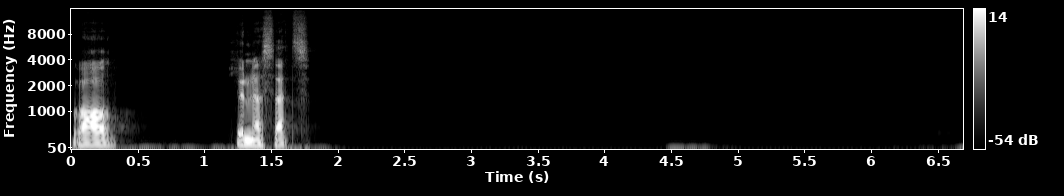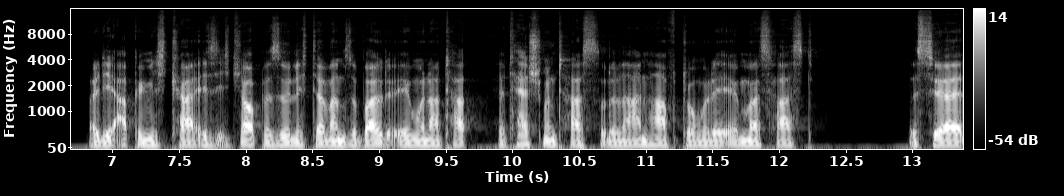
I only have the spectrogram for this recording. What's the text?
Wow, schöner Satz. Weil die Abhängigkeit ist, ich glaube persönlich daran, sobald du irgendwo ein Attachment hast oder eine Anhaftung oder irgendwas hast, bist du ja,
